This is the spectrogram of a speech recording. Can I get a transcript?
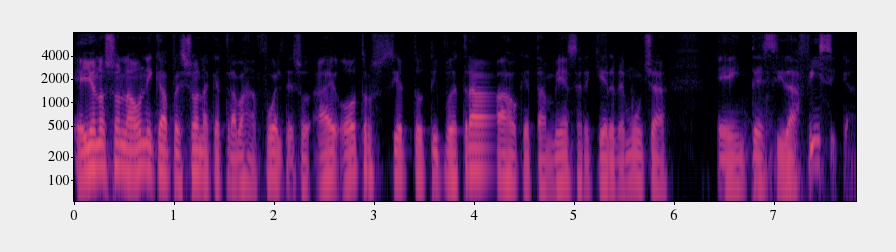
ellos no son la única persona que trabajan fuerte. So, hay otros ciertos tipos de trabajo que también se requiere de mucha eh, intensidad física.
